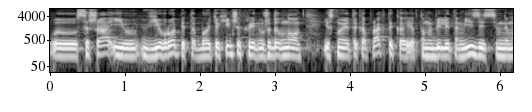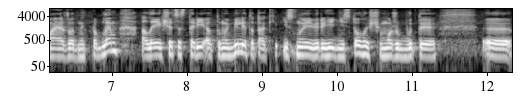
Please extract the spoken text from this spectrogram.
У США і в Європі та багатьох інших країн вже давно існує така практика, і автомобілі там їздять, з цим немає жодних проблем. Але якщо це старі автомобілі, то так існує вірогідність того, що може бути е,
